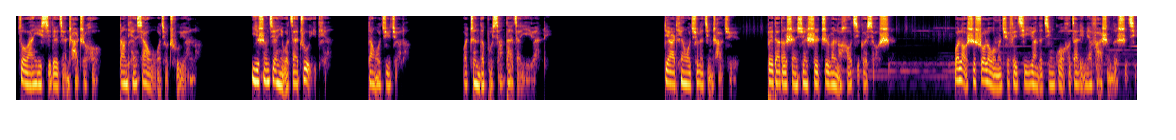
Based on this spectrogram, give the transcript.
做完一系列检查之后，当天下午我就出院了。医生建议我再住一天，但我拒绝了。我真的不想待在医院里。第二天我去了警察局，被带到审讯室质问了好几个小时。我老实说了我们去废弃医院的经过和在里面发生的事情，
